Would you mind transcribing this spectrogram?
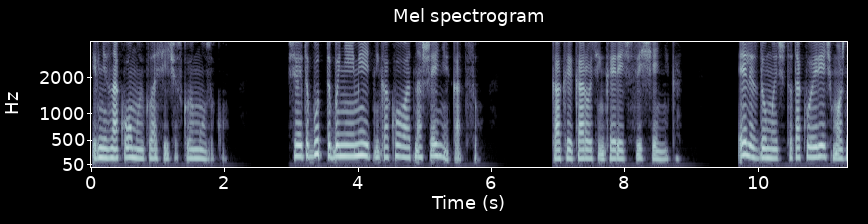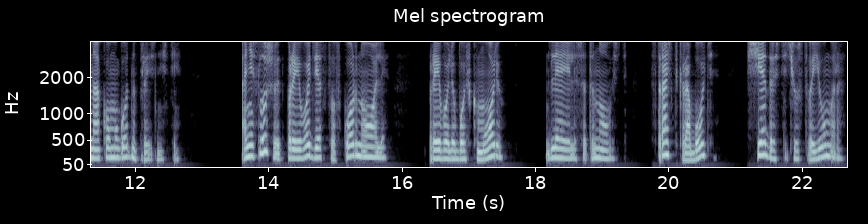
и в незнакомую классическую музыку. Все это будто бы не имеет никакого отношения к отцу, как и коротенькая речь священника. Элис думает, что такую речь можно о ком угодно произнести. Они слушают про его детство в Корнуолле, про его любовь к морю. Для Элис это новость. Страсть к работе, щедрость и чувство юмора.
